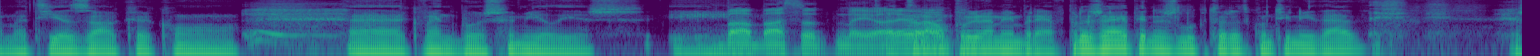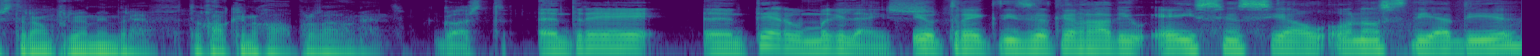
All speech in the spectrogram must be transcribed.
uma tia Zoca com, uh, que vem de boas famílias. E Babá Soto Maior, terá é um programa em breve. Para já é apenas locutora de continuidade, mas terá um programa em breve, de rock and roll, provavelmente. Gosto. André Antero Magalhães. Eu terei que dizer que a rádio é essencial ao nosso dia a dia,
